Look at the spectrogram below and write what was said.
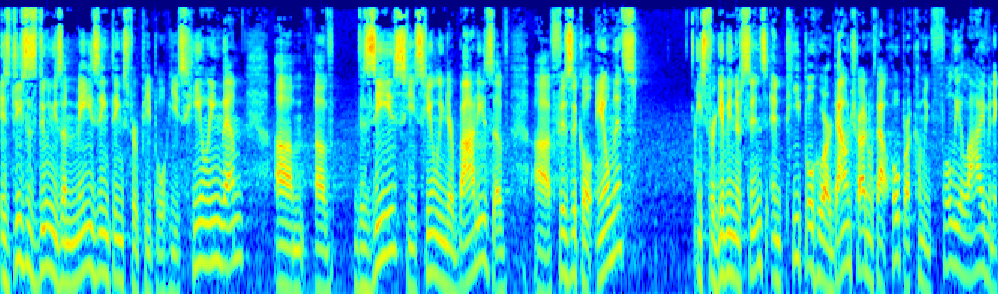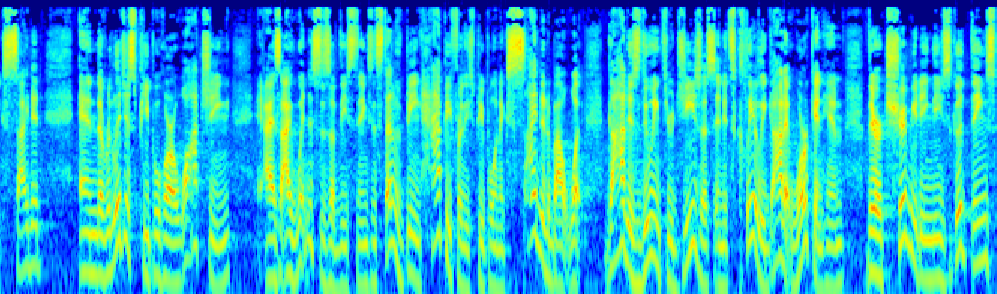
is Jesus doing these amazing things for people. He's healing them um, of disease, he's healing their bodies of uh, physical ailments. He's forgiving their sins, and people who are downtrodden without hope are coming fully alive and excited and the religious people who are watching as eyewitnesses of these things, instead of being happy for these people and excited about what God is doing through Jesus, and it's clearly God at work in him, they're attributing these good things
